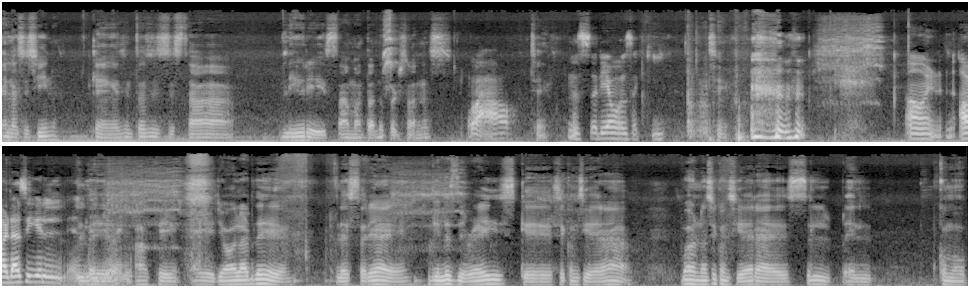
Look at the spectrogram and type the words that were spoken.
el asesino, que en ese entonces estaba libre y estaba matando personas. Wow. Sí. No estaríamos aquí. Sí. ah, bueno, ahora sigue el, el Ok, eh, yo voy a hablar de la historia de Gilles de Reyes, que se considera, bueno, no se considera, es el, el, como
